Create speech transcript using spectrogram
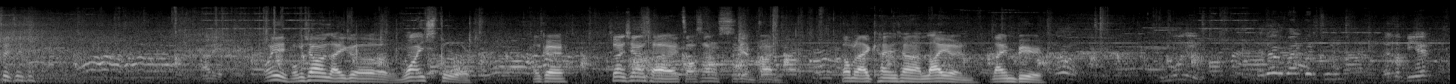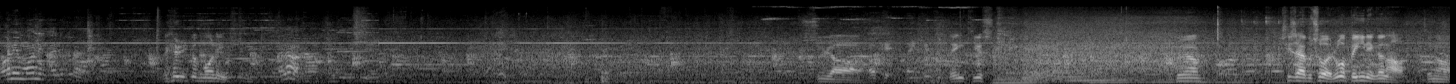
对对对。哪里？OK，我们先要来一个 wine store，OK。虽然现在才早上十点半，那我们来看一下 Lion Lion Beer。There's a beer. Morning, morning. Very good morning. 是啊，Thank you. 怎么样？其实还不错，如果冰一点更好。真的、哦。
